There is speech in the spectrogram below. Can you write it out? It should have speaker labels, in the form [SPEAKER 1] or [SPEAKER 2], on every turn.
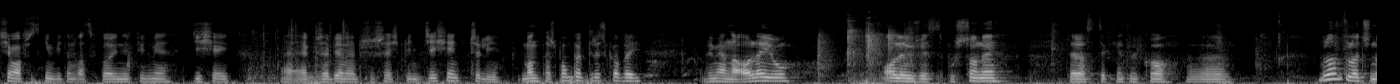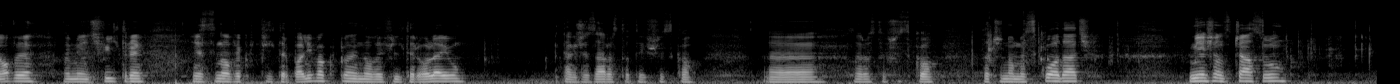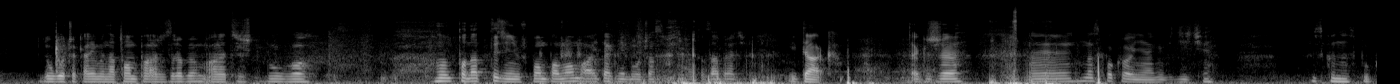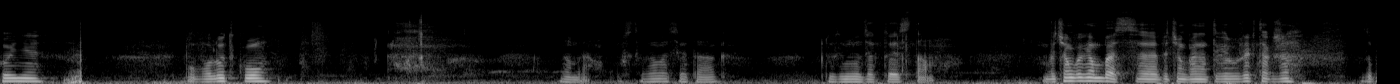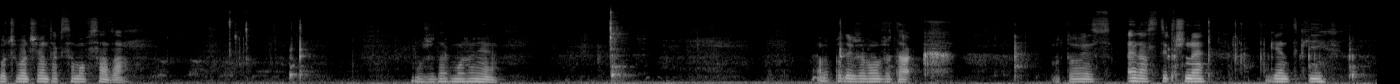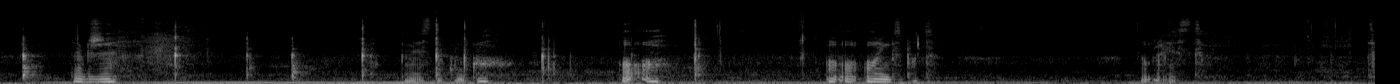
[SPEAKER 1] Siema wszystkim, witam Was w kolejnym filmie. Dzisiaj e, grzebiemy przy 6510, czyli montaż pompy wtryskowej, wymiana oleju. Olej już jest spuszczony, teraz styknie tylko e, wlot nowy, wymienić filtry. Jest nowy filtr paliwa kupiony, nowy filtr oleju. Także zaraz to tutaj wszystko, e, zaraz to wszystko zaczynamy składać. Miesiąc czasu, Długo czekaliśmy na pompę, aż zrobią, ale też długo. No, ponad tydzień już pompa mam, a i tak nie było czasu się na to zabrać. I tak. Także e, na spokojnie, jak widzicie. Wszystko na spokojnie. Powolutku. Dobra, ustawiamy sobie tak. Plus minus jak to jest tam. Wyciągłem ją bez e, wyciągania tych różek, także zobaczymy czy ją tak samo wsadza. Może tak, może nie. Ale podejrzewam, że tak. Bo to jest elastyczne giętki. Także to jest to kółko. O, o. O, o, o, ring spot. Dobra, jest.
